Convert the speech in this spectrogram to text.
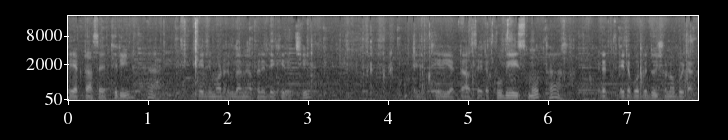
এই একটা আছে থ্রি হ্যাঁ? যে মডেলগুলো আমি আপনাদের দেখিয়ে দিচ্ছি। এই যে থ্রি একটা আছে, এটা খুবই স্মুথ হ্যাঁ? এটা এটা পড়বে দুইশো নব্বই টাকা।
